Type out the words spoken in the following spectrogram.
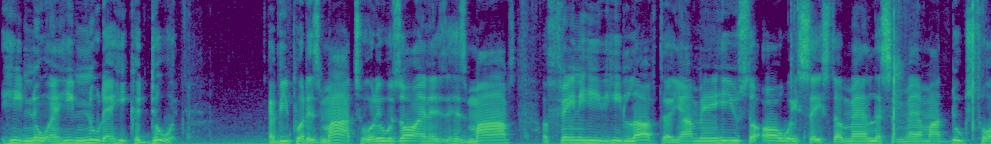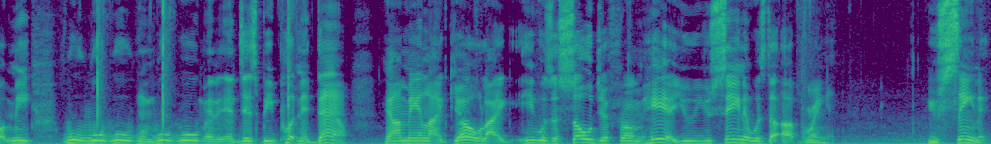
he knew and he knew that he could do it. If he put his mind to it, it was all in his, his mom's, Afeni, he he loved her. You know what I mean? He used to always say stuff, man, listen, man, my Dukes taught me woo woo woo and woo woo and, and just be putting it down. You know what I mean? Like, yo, like he was a soldier from here. You you seen it was the upbringing. You seen it.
